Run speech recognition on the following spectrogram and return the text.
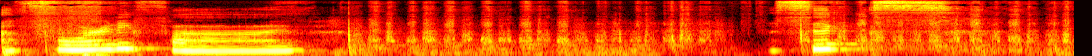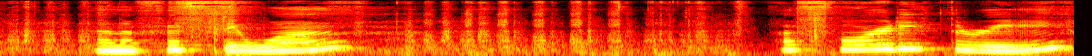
a 45, a 6, and a 51, a 43.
